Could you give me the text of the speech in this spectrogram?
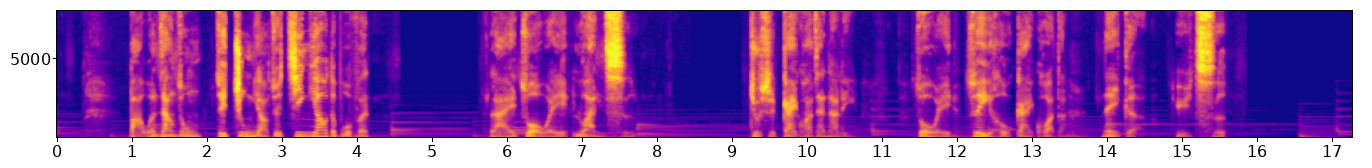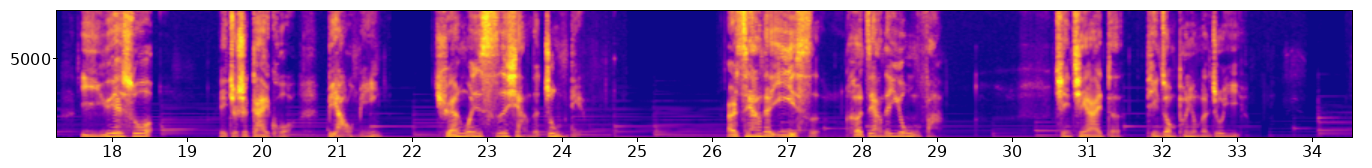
把文章中最重要、最精要的部分来作为乱词，就是概括在那里，作为最后概括的那个语词，以约说。也就是概括、表明全文思想的重点，而这样的意思和这样的用法，请亲爱的听众朋友们注意，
